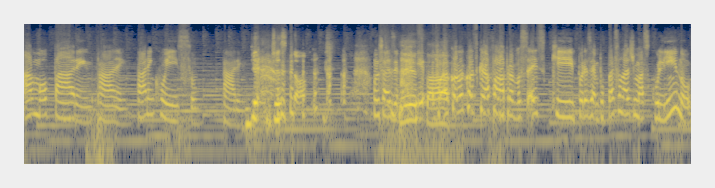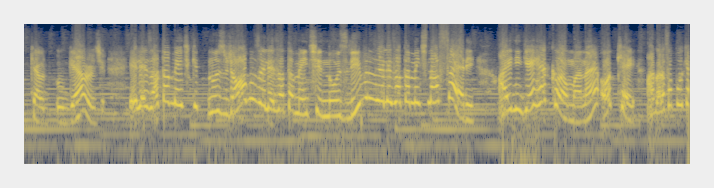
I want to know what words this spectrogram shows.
Amor, parem, parem. Parem com isso parem. Just stop. Vamos fazer. A outra coisa que eu ia falar pra vocês que, por exemplo, o personagem masculino, que é o, o Garrett, ele é exatamente que nos jogos, ele é exatamente nos livros, ele é exatamente na série. Aí ninguém reclama, né? Ok. Agora, só porque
